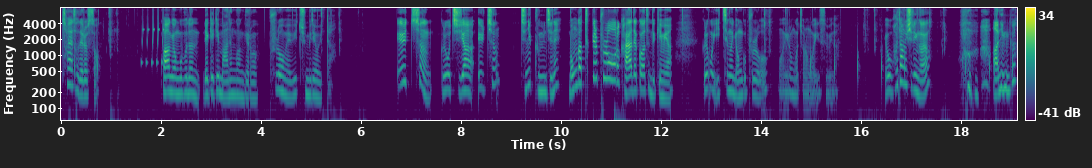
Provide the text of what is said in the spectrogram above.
차에서 내렸어. 과학 연구부는 내객이 많은 관계로 플로어 맵이 준비되어 있다. 1층 그리고 지하 1층 진입 금지네. 뭔가 특별 플로어로 가야 될 것 같은 느낌이야. 그리고 2층은 연구 플로어 어, 이런 거 저런 거 있습니다. 이거 화장실인가요? 아닌가?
